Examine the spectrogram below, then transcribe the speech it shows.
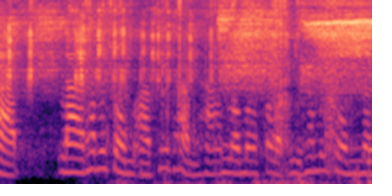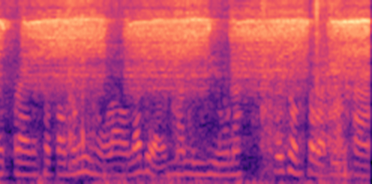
กลับ ลาท่านผู้ชมอะพี่ถามทามเรามาสวัสดีท่านผู้ชมในแปลงสตรอเบอรี่ของเราแล้วเดี๋ยวมารีวิวนะท่านผู้ชมสวัสดีค่ะ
